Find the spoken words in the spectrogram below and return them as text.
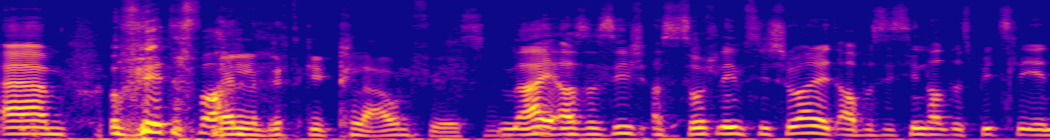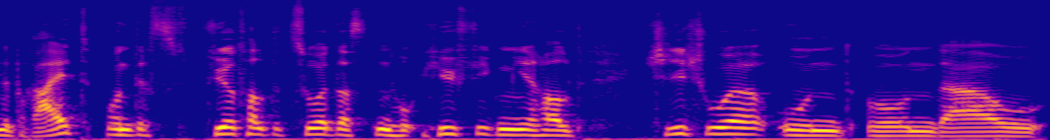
Ähm, auf jeden Fall. Hat richtige Clownfüße. Nein, also, es ist, also so schlimm sind sie schon nicht, aber sie sind halt ein bisschen eher breit und es führt halt dazu, dass dann häufig mir halt Skischuhe und, und auch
